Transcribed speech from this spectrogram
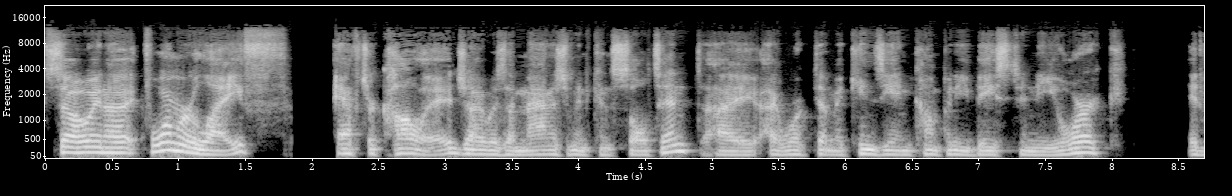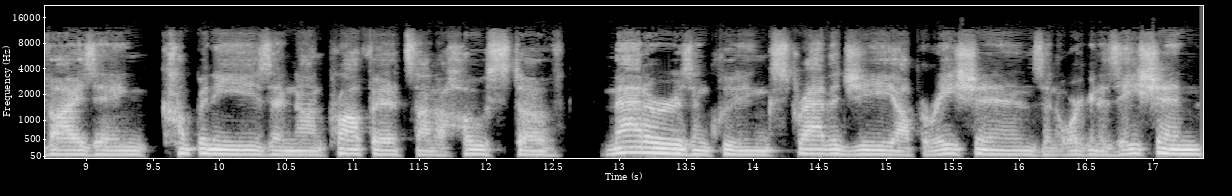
So, in a former life, after college, I was a management consultant. I, I worked at McKinsey and Company based in New York, advising companies and nonprofits on a host of matters, including strategy, operations, and organization.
